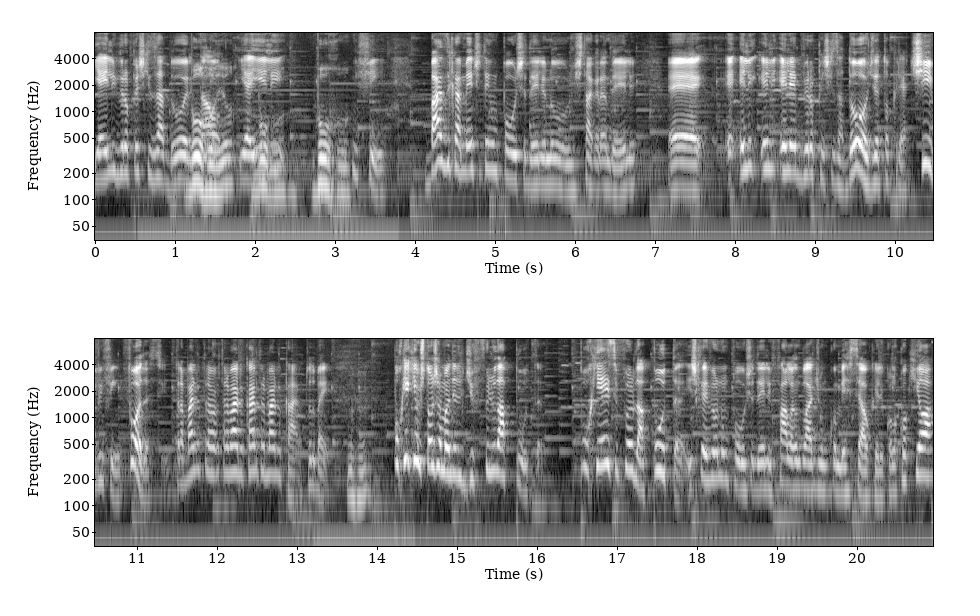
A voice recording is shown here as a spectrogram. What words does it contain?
E aí ele virou pesquisador e Burro, tal. viu? E aí Burro. ele Burro. Enfim, basicamente tem um post dele no Instagram dele. É, ele, ele, ele virou pesquisador, diretor criativo, enfim, foda-se. Trabalho, tra, trabalho do cara, trabalho do cara, tudo bem. Uhum. Por que, que eu estou chamando ele de filho da puta? Porque esse filho da puta escreveu num post dele falando lá de um comercial que ele colocou que, ó,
